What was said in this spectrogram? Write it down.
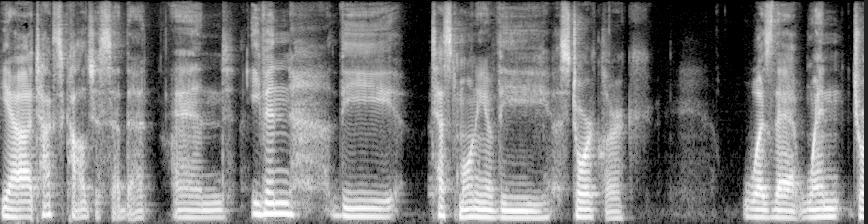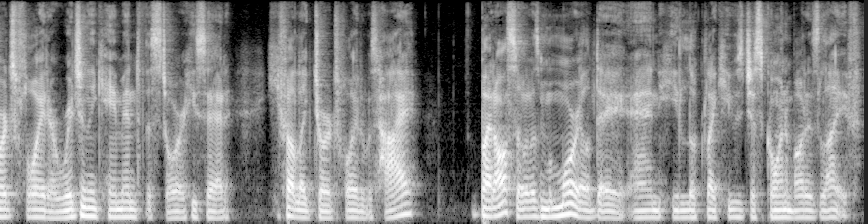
Yeah, a toxicologist said that. And even the testimony of the store clerk was that when George Floyd originally came into the store, he said he felt like George Floyd was high, but also it was Memorial Day and he looked like he was just going about his life.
